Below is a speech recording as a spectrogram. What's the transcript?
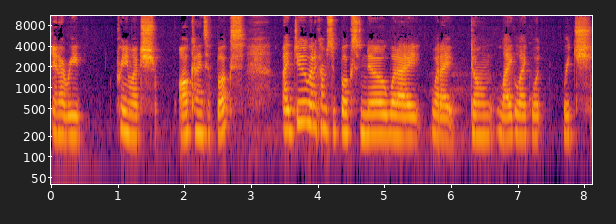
and I read pretty much all kinds of books. I do when it comes to books know what I what I don't like, like what which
